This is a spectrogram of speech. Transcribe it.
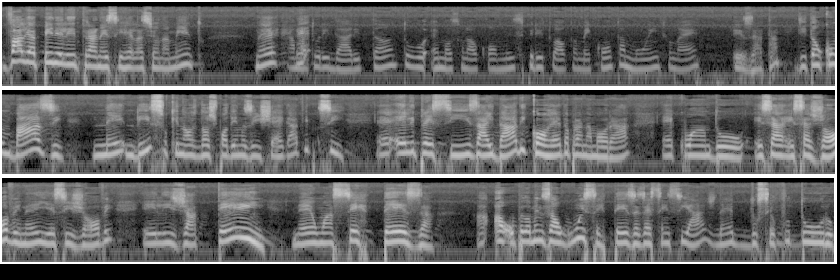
Vale a pena ele entrar nesse relacionamento? Né? A maturidade, tanto emocional como espiritual, também conta muito, né? Exatamente. Então, com base nisso que nós, nós podemos enxergar, tipo assim, é, ele precisa, a idade correta para namorar é quando esse, essa jovem, né, e esse jovem, ele já tem né, uma certeza, ou pelo menos algumas certezas essenciais né, do seu futuro,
